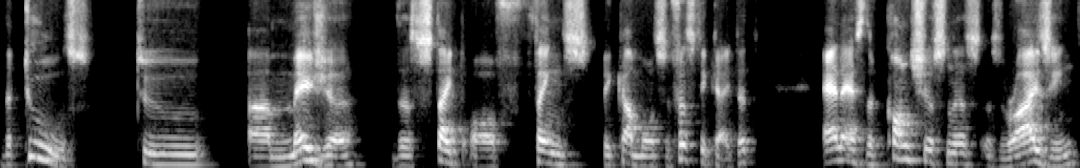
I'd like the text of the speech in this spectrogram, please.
the tools to uh, measure the state of things become more sophisticated, and as the consciousness is rising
